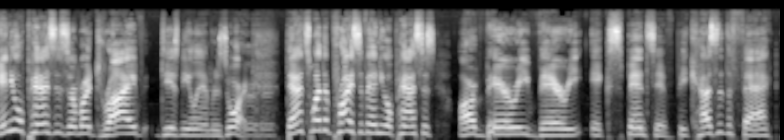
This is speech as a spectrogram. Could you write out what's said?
Annual passes are what drive Disneyland Resort. That's why the price of annual passes are very, very expensive because of the fact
